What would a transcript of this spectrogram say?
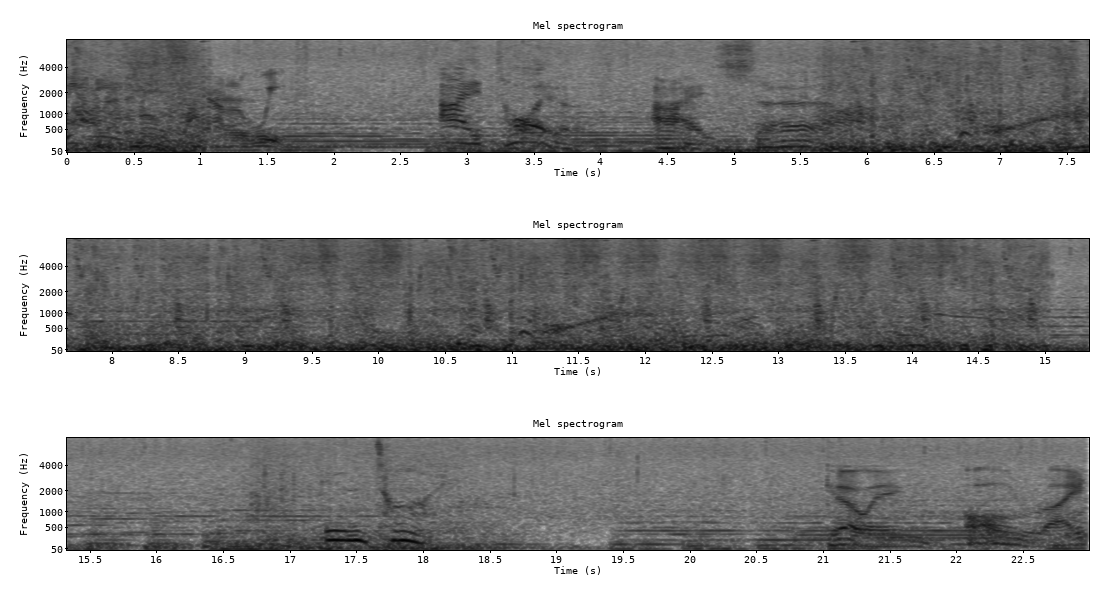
Weaknesses are weak. I toil. I serve. In time. Going all right.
